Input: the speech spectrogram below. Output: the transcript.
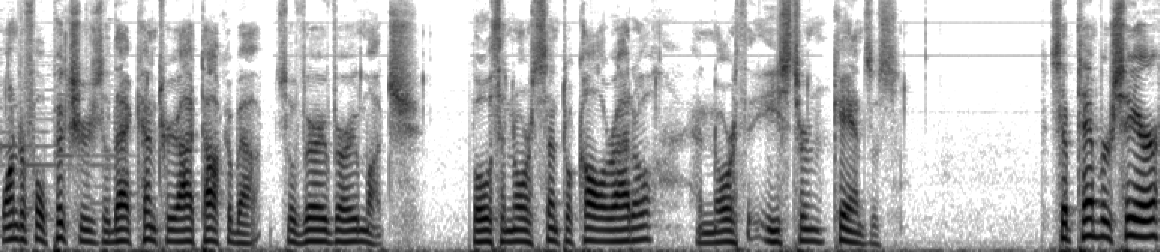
wonderful pictures of that country I talk about so very, very much, both in north central Colorado and northeastern Kansas. September's here.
